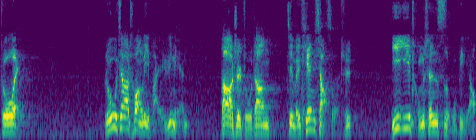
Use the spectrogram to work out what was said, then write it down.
诸位，儒家创立百余年，大致主张尽为天下所知，一一重申似无必要。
